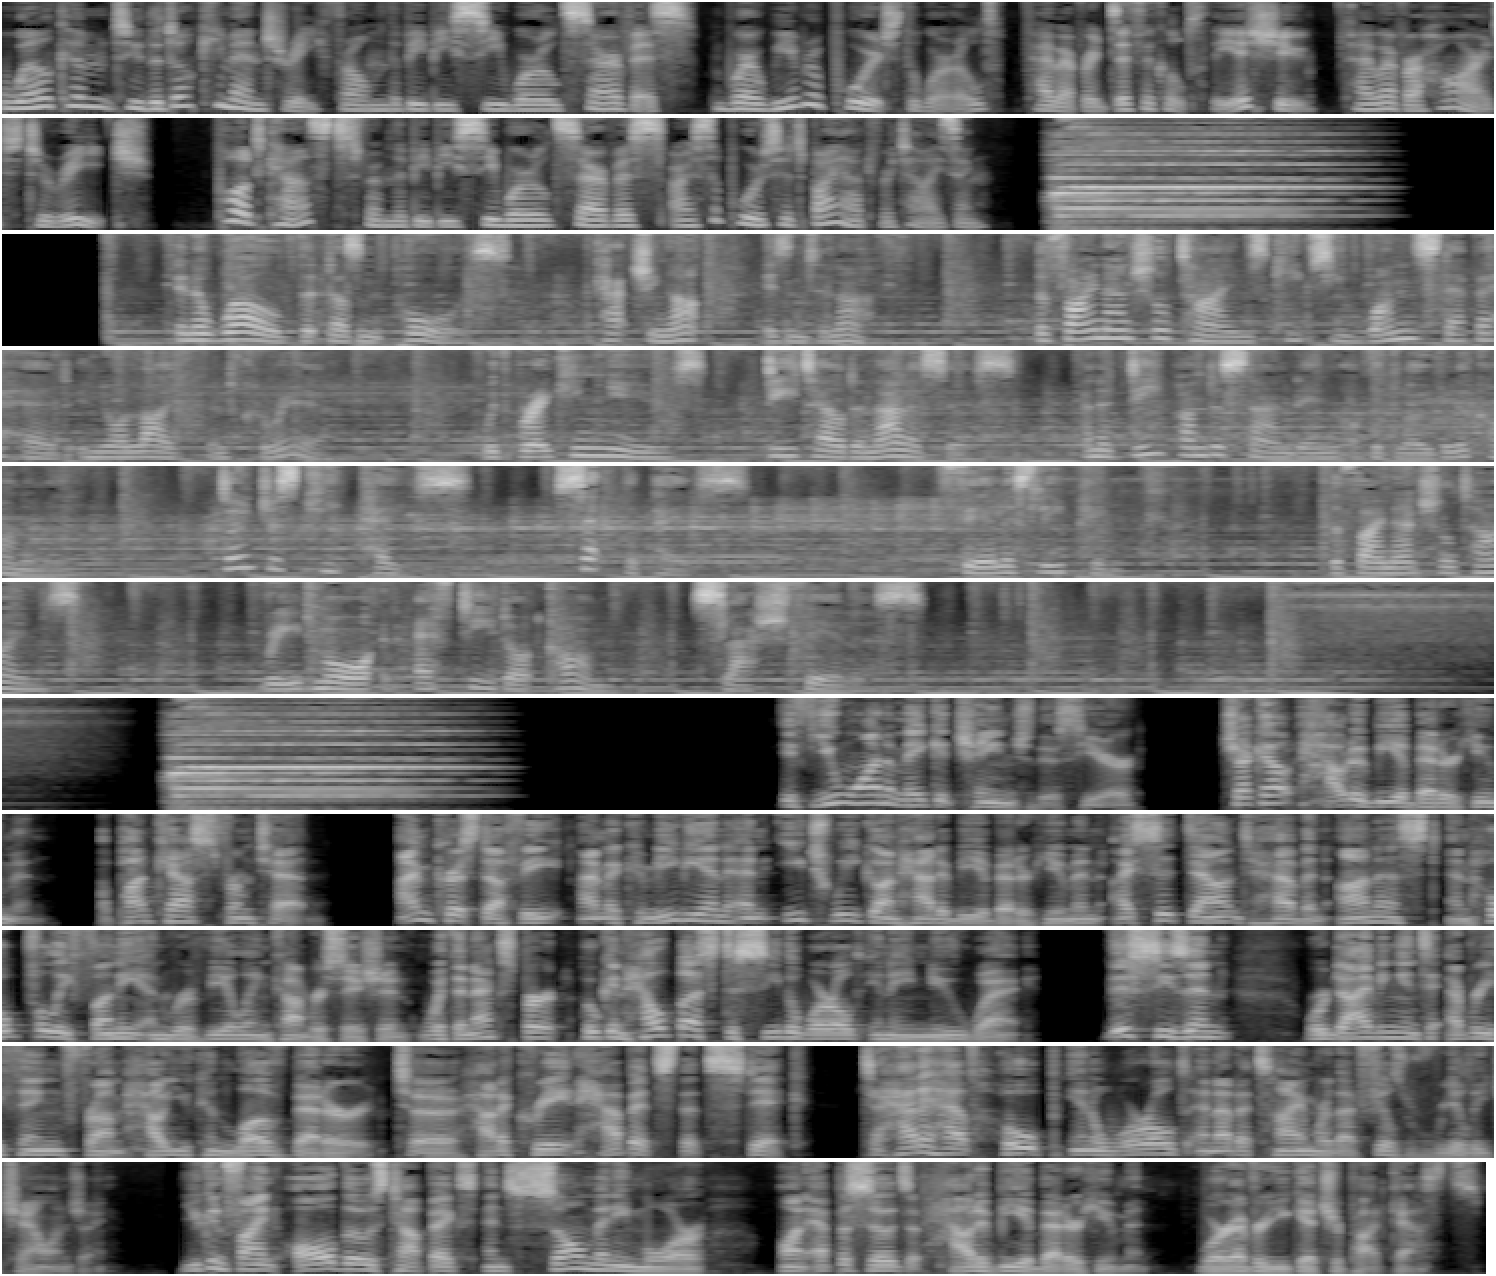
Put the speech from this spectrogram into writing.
Welcome to the documentary from the BBC World Service, where we report the world, however difficult the issue, however hard to reach. Podcasts from the BBC World Service are supported by advertising. In a world that doesn't pause, catching up isn't enough. The Financial Times keeps you one step ahead in your life and career. With breaking news, detailed analysis, and a deep understanding of the global economy. Don't just keep pace, set the pace. Fearlessly Pink. The Financial Times. Read more at ft.com slash fearless. If you want to make a change this year, check out How to Be a Better Human, a podcast from TED. I'm Chris Duffy. I'm a comedian, and each week on How to Be a Better Human, I sit down to have an honest and hopefully funny and revealing conversation with an expert who can help us to see the world in a new way. This season, we're diving into everything from how you can love better to how to create habits that stick to how to have hope in a world and at a time where that feels really challenging. You can find all those topics and so many more on episodes of How to Be a Better Human, wherever you get your podcasts.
